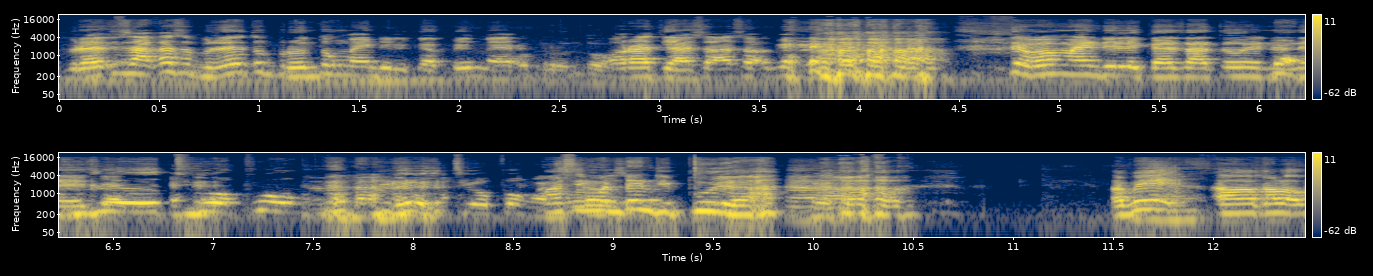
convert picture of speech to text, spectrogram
Berarti Saka sebenarnya itu beruntung main di Liga Primer. Beruntung. Orang biasa sok Coba main di Liga 1 Indonesia. diobong, diobong. Masih mending dibu ya. Tapi eh, kalau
